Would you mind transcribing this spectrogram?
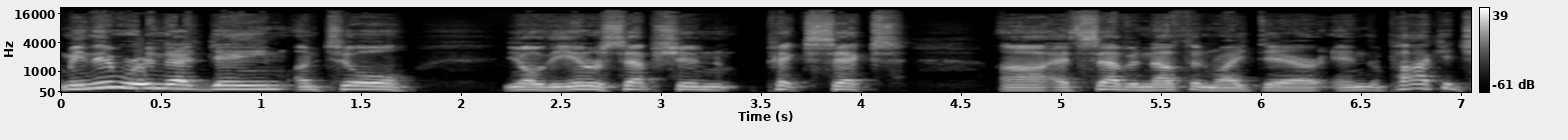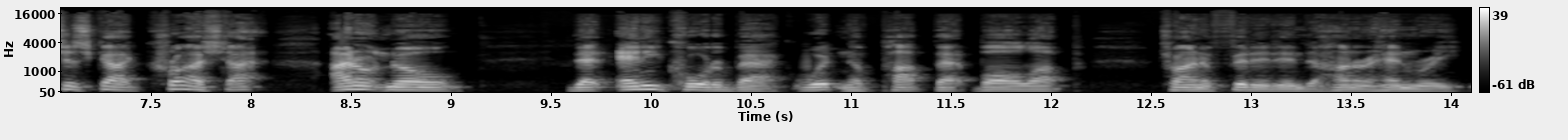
I mean, they were in that game until you know the interception, pick six uh, at seven nothing right there, and the pocket just got crushed. I I don't know that any quarterback wouldn't have popped that ball up trying to fit it into Hunter Henry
